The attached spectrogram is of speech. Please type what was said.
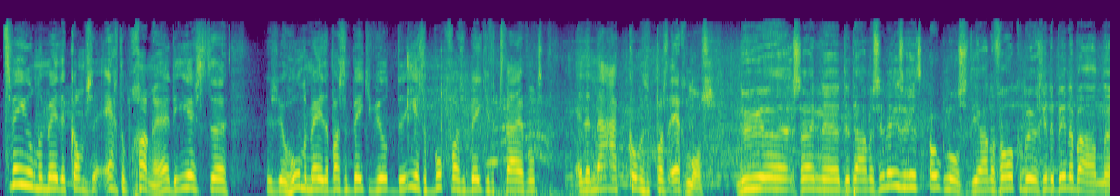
200 meter kwam ze echt op gang. Hè. De eerste dus de 100 meter was een beetje wild. De eerste bocht was een beetje vertwijfeld. En daarna komen ze pas echt los. Nu uh, zijn uh, de dames in deze rit ook los. Diana Valkenburg in de binnenbaan. Uh,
